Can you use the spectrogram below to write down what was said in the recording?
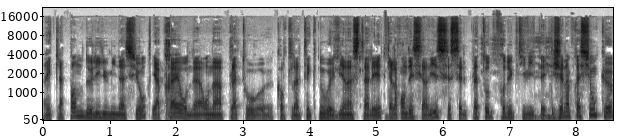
avec la pente de l'illumination. Et après, on a, on a un plateau, euh, quand la techno est bien installée, qu'elle rend des services, c'est le plateau de productivité. J'ai l'impression que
